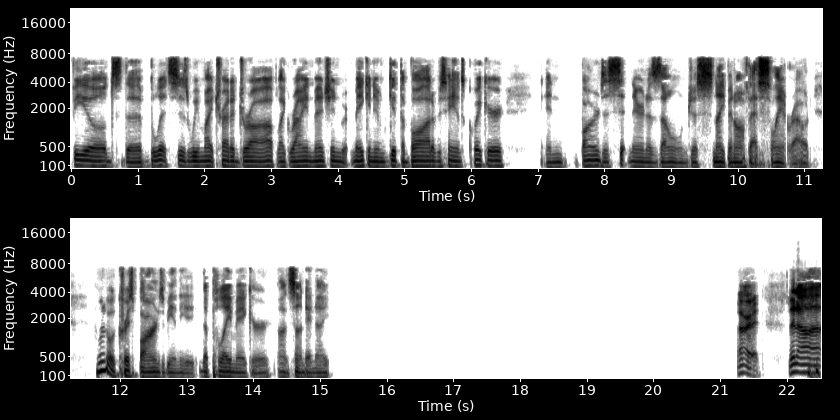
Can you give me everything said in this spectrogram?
Fields, the blitzes we might try to draw up, like Ryan mentioned, making him get the ball out of his hands quicker and Barnes is sitting there in a zone just sniping off that slant route. I'm gonna go with Krys Barnes being the the playmaker on Sunday night. All right. Then uh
